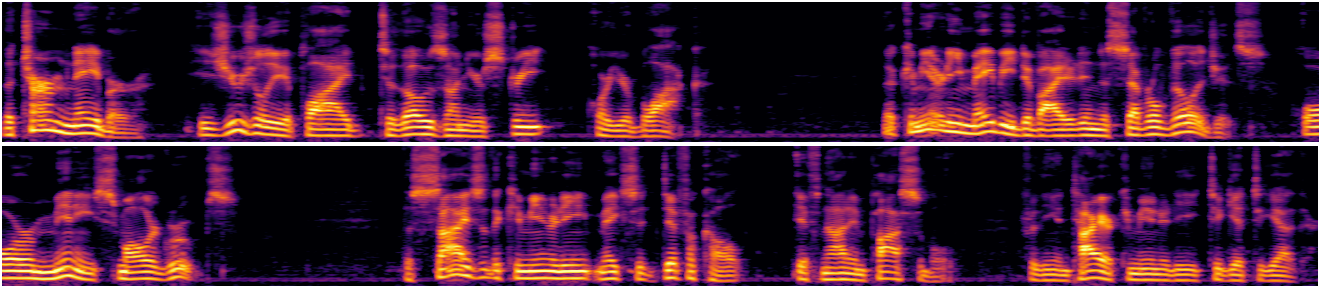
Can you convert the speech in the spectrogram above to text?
The term neighbor is usually applied to those on your street or your block. The community may be divided into several villages or many smaller groups. The size of the community makes it difficult, if not impossible, for the entire community to get together.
